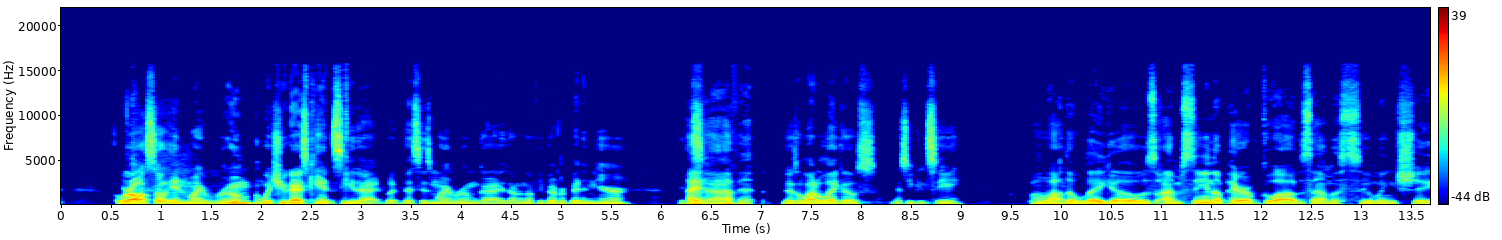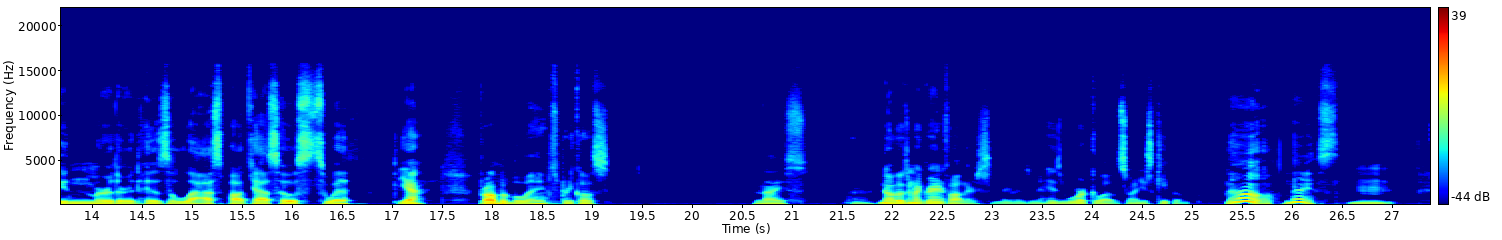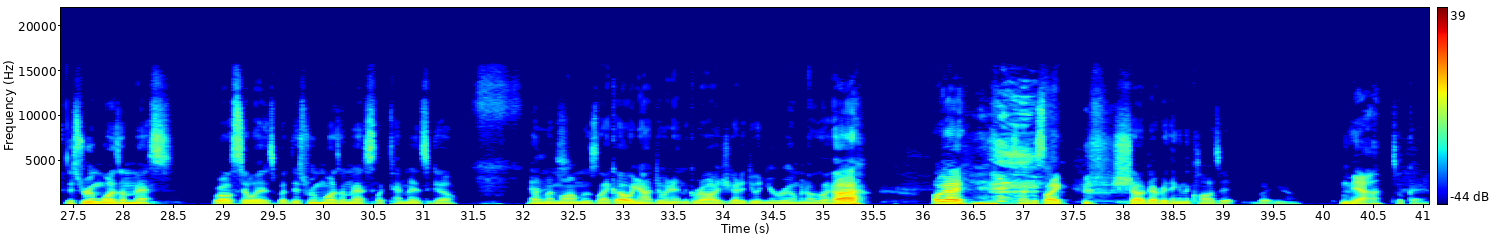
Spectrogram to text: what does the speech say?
we're also in my room, which you guys can't see that, but this is my room, guys. I don't know if you've ever been in here. It's, I uh, haven't. There's a lot of Legos, as you can see. A lot of Legos. I'm seeing a pair of gloves. I'm assuming Shaden murdered his last podcast hosts with. Yeah, Probably. it's pretty close. Nice. Uh, no, those are my grandfather's. Those are his work gloves, so I just keep them. Oh, nice. Mm. This room was a mess. Well, it still is, but this room was a mess like 10 minutes ago. And my mom was like, "Oh, you're not doing it in the garage. You got to do it in your room." And I was like, "Ah, okay." so I just like shoved everything in the closet, but you know, Yeah. it's okay.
